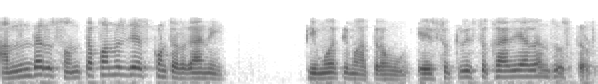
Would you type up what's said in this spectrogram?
అందరూ సొంత పనులు చేసుకుంటారు కానీ తిమోతి మాత్రము యేసుక్రీస్తు కార్యాలను చూస్తాడు.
